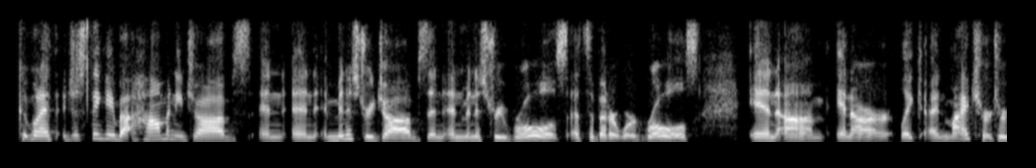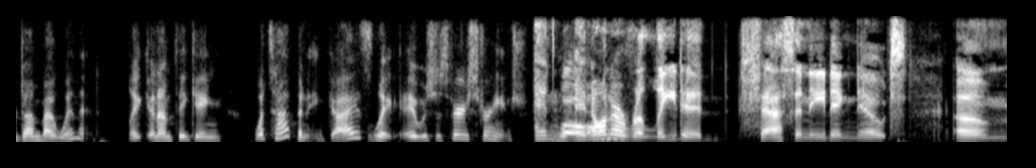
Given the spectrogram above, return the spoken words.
Because when i th- just thinking about how many jobs and, and, and ministry jobs and, and ministry roles that's a better word roles in um in our like in my church are done by women. Like and i'm thinking what's happening guys like it was just very strange And Well, and on a related fascinating note, um,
